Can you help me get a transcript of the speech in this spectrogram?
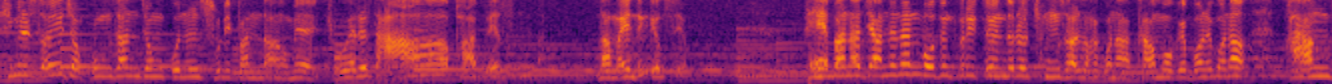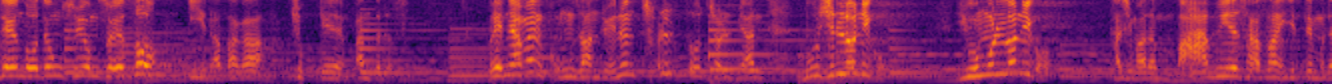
김일성이 저 공산 정권을 수립한 다음에 교회를 다 파괴했습니다. 남아있는 게 없어요. 배반하지 않는 한 모든 그리스도인들을 총살하거나 감옥에 보내거나 강제 노동 수용소에서 일하다가 죽게 만들었습니다. 왜냐하면 공산주의는 철도철미한 무신론이고 유물론이고 다시 말하면 마귀의 사상이기 때문에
